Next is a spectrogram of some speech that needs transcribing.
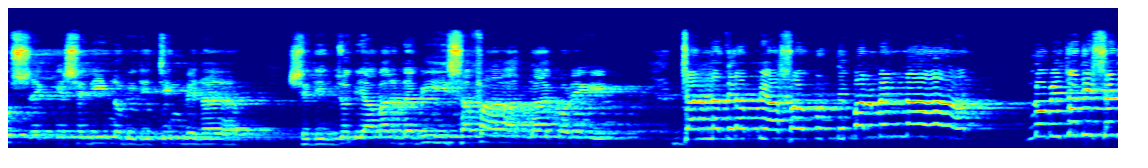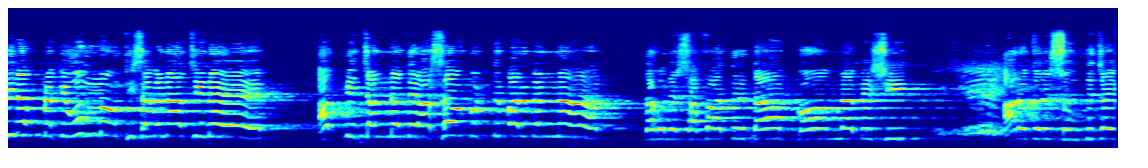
মুশ্রেককে সেদিন নবীজি চিনবে না। সেদিন যদি আমার নবী সাফাত না করে, জান্নাতের আপনি আশাও করতে পারবেন না। নবী যদি সেদিন আপনাকে উম্মত হিসেবে না চিনে, আপনি জান্নাতের আশাও করতে পারবেন না। তাহলে সাফাতের দাম কম না বেশি? আরও জোরে শুনতে চাই,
